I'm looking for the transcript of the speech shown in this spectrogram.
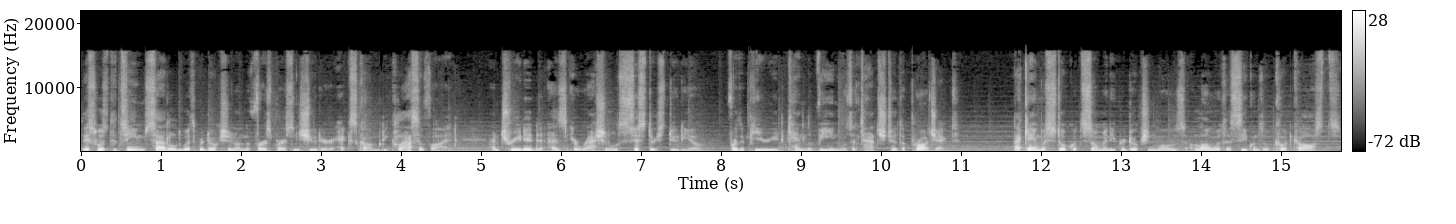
This was the team saddled with production on the first person shooter XCOM Declassified, and treated as Irrational's sister studio for the period Ken Levine was attached to the project. That game was stuck with so many production woes, along with a sequence of cut costs.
